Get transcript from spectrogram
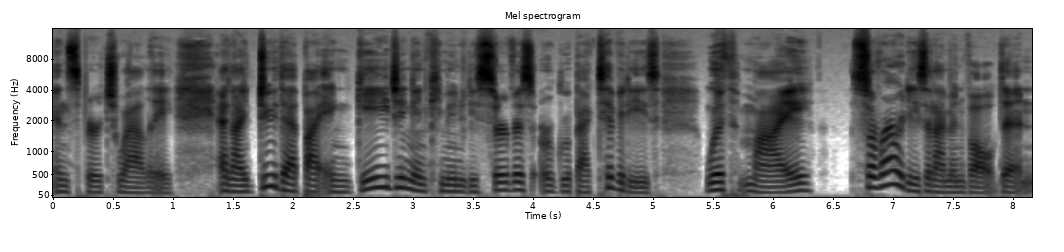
and spirituality. And I do that by engaging in community service or group activities with my sororities that I'm involved in.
